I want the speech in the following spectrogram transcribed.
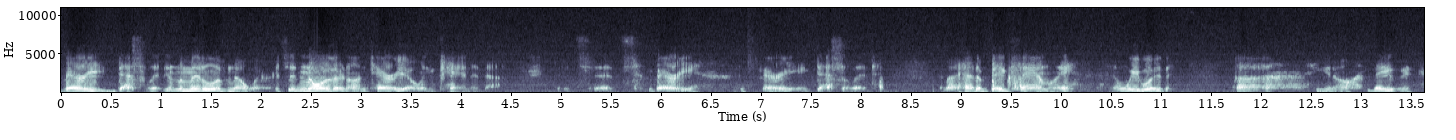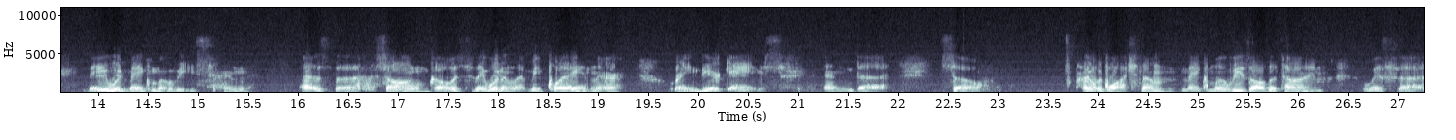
very desolate in the middle of nowhere. It's in northern Ontario in Canada. It's it's very, it's very desolate. And I had a big family, and we would, uh, you know, they they would make movies, and as the song goes, they wouldn't let me play in their reindeer games, and uh, so I would watch them make movies all the time with uh,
